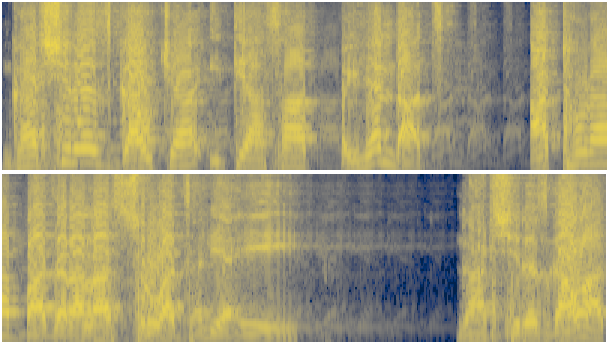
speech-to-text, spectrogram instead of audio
घाटशिरस गावच्या इतिहासात पहिल्यांदाच आठवडा बाजाराला सुरुवात झाली आहे. घाटशिरस गावात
